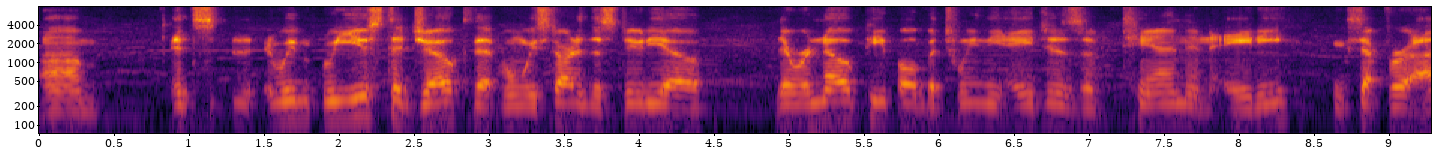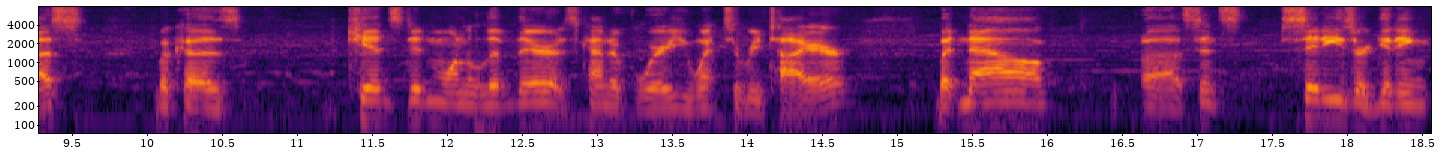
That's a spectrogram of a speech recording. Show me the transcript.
Um, it's we we used to joke that when we started the studio, there were no people between the ages of ten and eighty except for us, because kids didn't want to live there. It's kind of where you went to retire. But now, uh, since cities are getting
